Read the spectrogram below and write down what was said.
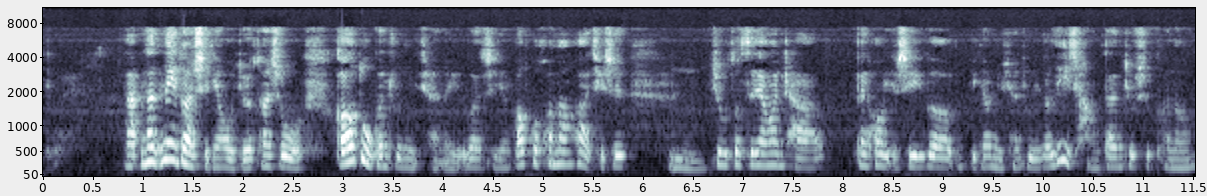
对，那那那段时间我觉得算是我高度关注女权的一段时间，包括画漫画，其实，嗯，就做私家观察背后也是一个比较女权主义的立场，但就是可能，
